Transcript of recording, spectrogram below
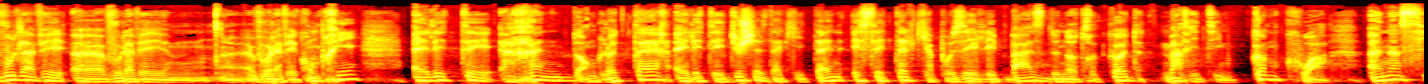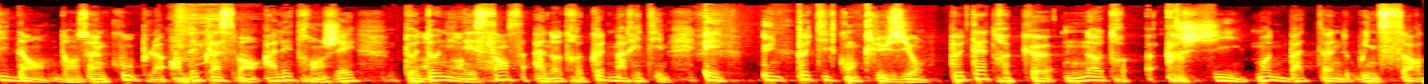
vous l'avez, euh, vous l'avez, euh, vous l'avez compris. Elle était reine d'Angleterre, elle était duchesse d'Aquitaine, et c'est elle qui a posé les bases de notre code maritime. Comme quoi, un incident dans un couple en déplacement à l'étranger peut donner naissance à notre code maritime. Et une petite conclusion. Peut-être que notre archi Mountbatten Windsor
